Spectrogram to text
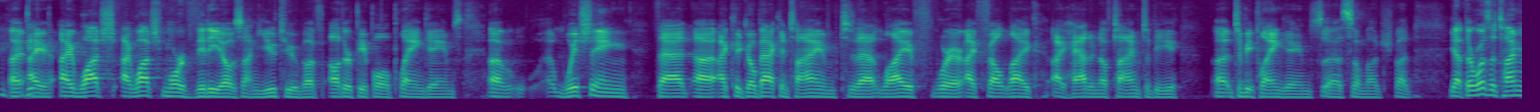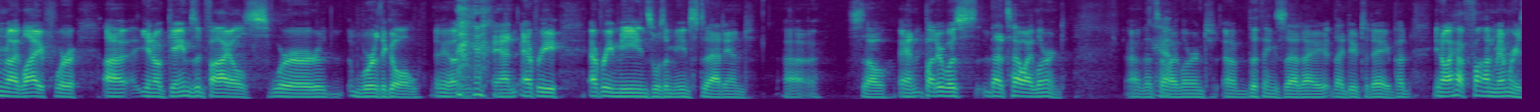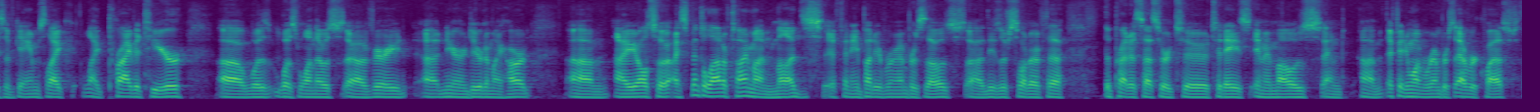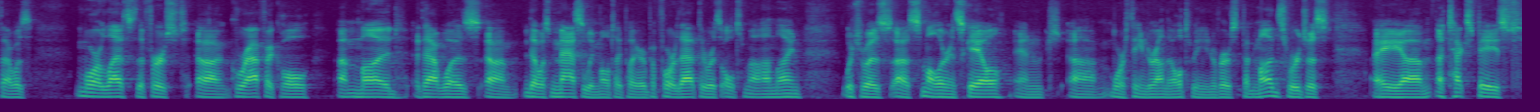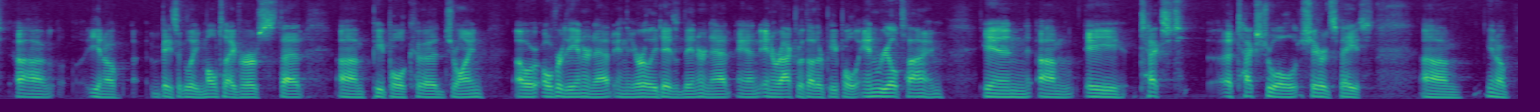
I, I, I, watch I watch more videos on YouTube of other people playing games, uh, wishing that uh, I could go back in time to that life where I felt like I had enough time to be uh, to be playing games uh, so much. But yeah, there was a time in my life where uh, you know games and files were were the goal, you know, and every every means was a means to that end. Uh, so and but it was that's how I learned. Uh, that's yeah. how I learned the things that I that I do today. But you know, I have fond memories of games like like Privateer was was one that was very near and dear to my heart. Um, I also I spent a lot of time on MUDs. If anybody remembers those, uh, these are sort of the the predecessor to today's MMOs. And um, if anyone remembers EverQuest, that was more or less the first uh, graphical uh, MUD that was um, that was massively multiplayer. Before that, there was Ultima Online, which was uh, smaller in scale and uh, more themed around the Ultima Universe. But MUDs were just a um, a text based, uh, you know, basically multiverse that um, people could join or over the internet in the early days of the internet and interact with other people in real time in um, a text a textual shared space. Um, you know,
